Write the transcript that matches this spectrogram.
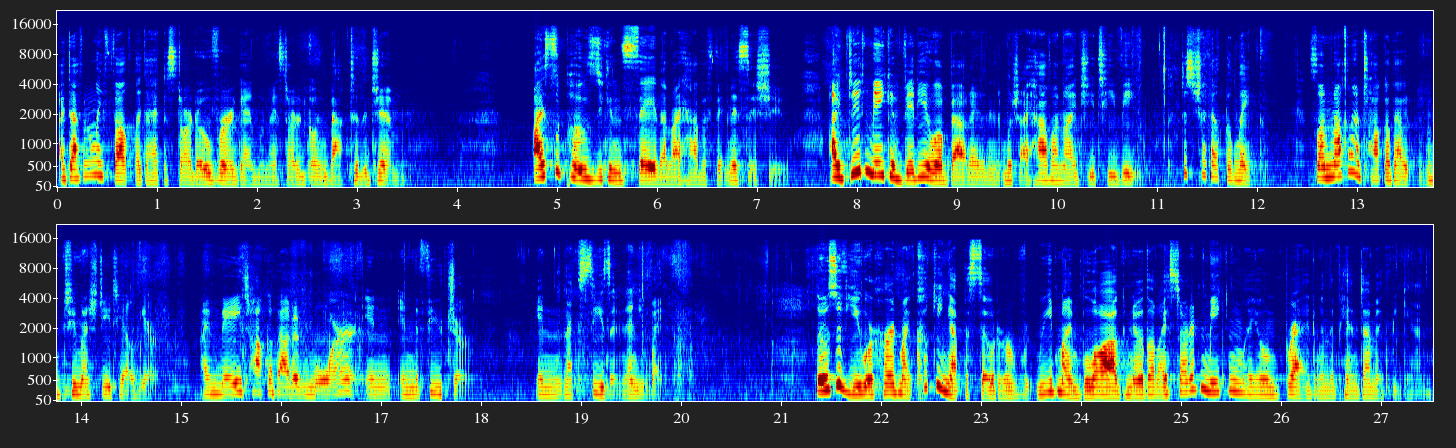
I definitely felt like I had to start over again when I started going back to the gym. I suppose you can say that I have a fitness issue. I did make a video about it, which I have on IGTV. Just check out the link. So I'm not going to talk about in too much detail here. I may talk about it more in, in the future, in next season anyway. Those of you who heard my cooking episode or read my blog know that I started making my own bread when the pandemic began.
